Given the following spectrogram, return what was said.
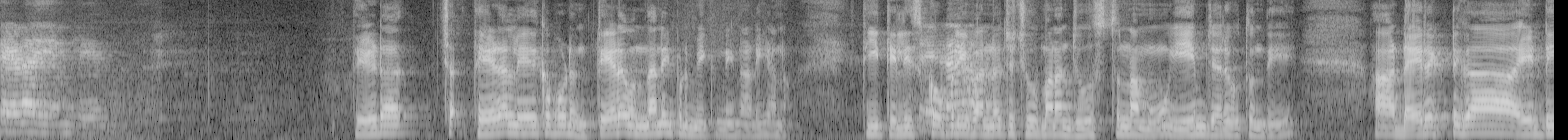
తేడా ఏం లేదు. తేడా తేడా లేకపోవడం తేడా ఉందని ఇప్పుడు మీకు నేను అడిగాను. ఈ టెలిస్కోప్లు ఇవన్నీ వచ్చి చూ మనం చూస్తున్నాము ఏం జరుగుతుంది? డైరెక్ట్గా ఏంటి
